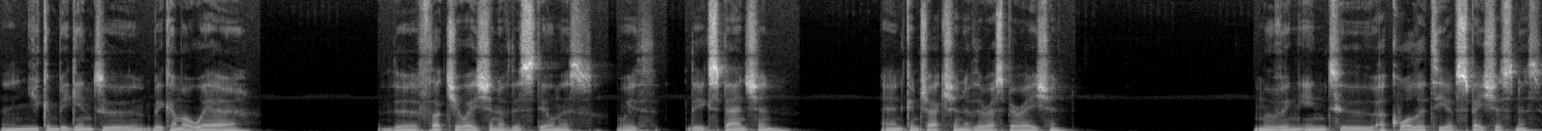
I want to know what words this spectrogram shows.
And you can begin to become aware the fluctuation of this stillness with the expansion and contraction of the respiration, moving into a quality of spaciousness.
